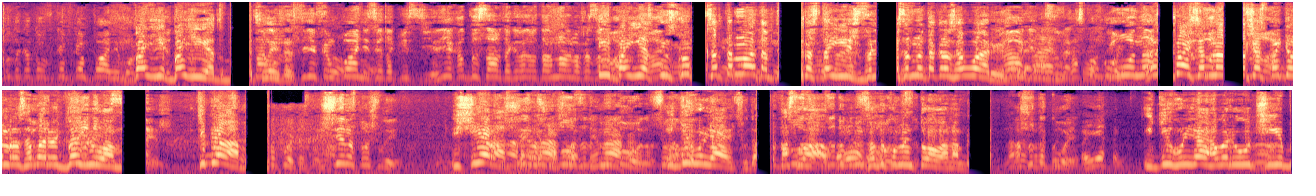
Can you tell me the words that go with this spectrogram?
Ну так а то в, компании может. Боец, боец, блядь, слышишь? сидеть в компании себя так вести. Ехал бы сам, так нормально можно Ты боец, ты сколько с автоматом ты стоишь, блядь, со мной так разговариваешь, блядь. Разбайся нахуй, сейчас пойдем разговаривать вдвоем. Тебя, блядь, Еще раз пошли. еще раз, блядь. Иди гуляй отсюда, послал, задокументовано, блядь. А что такое? Поехали. Иди гуляй, говорю, учи, блядь,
